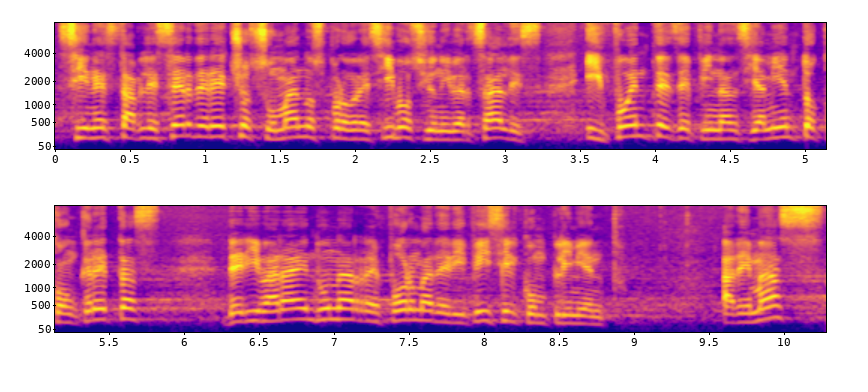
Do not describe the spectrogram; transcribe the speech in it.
sin establecer derechos humanos progresivos y universales y fuentes de financiamiento concretas, derivará en una reforma de difícil cumplimiento. Además,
